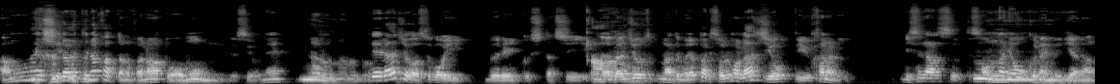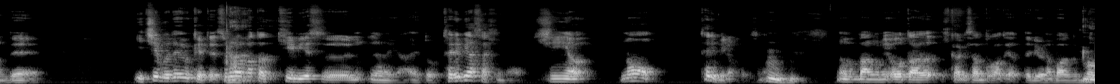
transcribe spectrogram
案外知られてなかったのかなとは思うんですよね。なるほど、なるほど。で、ラジオはすごいブレイクしたし、ラジオ、まあでもやっぱりそれもラジオっていうかなり、リスナー数ってそんなに多くないメディアなんで、一部で受けて、それはまた TBS じゃないや、えっと、テレビ朝日の深夜のテレビの方ですね。うんうん。の番組、太田光さんとかでやってるような番組とか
